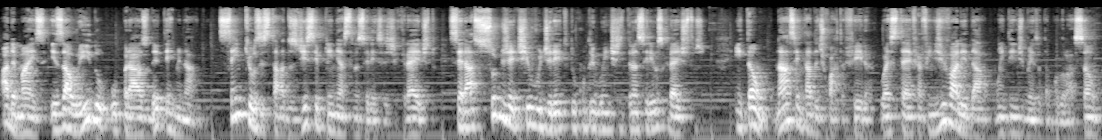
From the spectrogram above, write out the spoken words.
Ademais, exaurido o prazo determinado sem que os estados disciplinem as transferências de crédito, será subjetivo o direito do contribuinte de transferir os créditos. Então, na assentada de quarta-feira, o STF, a fim de validar o entendimento da modulação,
